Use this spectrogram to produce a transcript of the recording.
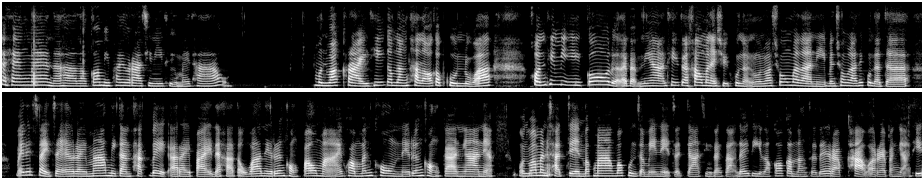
The Hangman นะคะ แล้วก็มีไพ่ราชินีถือไม้เท้าเหมือนว่าใครที่กำลังทะเลาะกับคุณหรือว่า คนที่มีอีโก้หรืออะไรแบบเนี้ยที่จะเข้ามาในชีวิตคุณอะมันว่าช่วงเวลานี้เป็นช่วงเวลาที่คุณอาจจะไม่ได้ใส่ใจอะไรมาก มีการพักเบรกอะไรไปนะคะ แต่ว่าในเรื่องของเป้าหมาย ความมั่นคง ในเรื่องของการงานเนี่ยมนว่ามันชัดเจนมากๆ ว่าคุณจะเมเนจจัดการสิ่งต่างๆ ได้ดี แล้วก็กำลังจะได้รับข่าวอะไรบางอย่างที่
